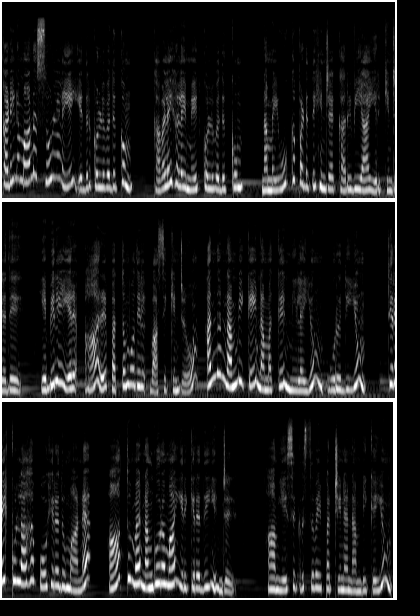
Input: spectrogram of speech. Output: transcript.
கடினமான சூழ்நிலையை எதிர்கொள்வதற்கும் கவலைகளை மேற்கொள்வதற்கும் நம்மை ஊக்கப்படுத்துகின்ற கருவியாய் இருக்கின்றது எபிரேயர் ஆறு பத்தொன்பதில் வாசிக்கின்றோம் அந்த நம்பிக்கை நமக்கு நிலையும் உறுதியும் திரைக்குள்ளாக போகிறதுமான ஆத்தும நங்கூரமாய் இருக்கிறது என்று. ஆம் இயேசு கிறிஸ்துவை பற்றின நம்பிக்கையும்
